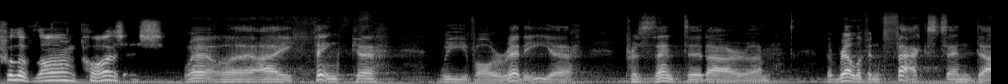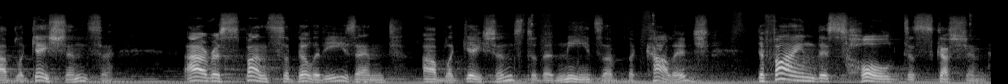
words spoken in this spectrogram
full of long pauses. Well, uh, I think uh, we've already uh, presented our um, the relevant facts and obligations, uh, our responsibilities and obligations to the needs of the college define this whole discussion.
